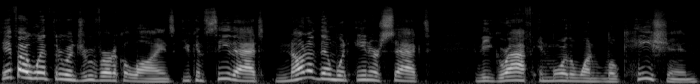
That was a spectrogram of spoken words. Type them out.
If I went through and drew vertical lines, you can see that none of them would intersect the graph in more than one location,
